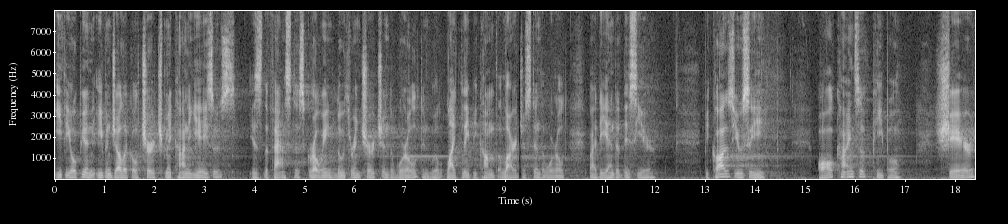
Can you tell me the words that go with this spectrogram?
Ethiopian Evangelical Church Mekane Yesus is the fastest growing Lutheran church in the world and will likely become the largest in the world by the end of this year. Because you see, all kinds of people share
